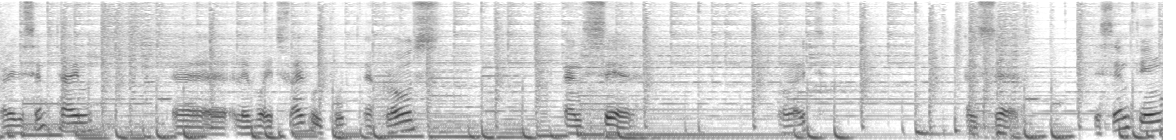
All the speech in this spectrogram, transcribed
but at the same time uh, level 85 we put a close and sell alright. And sell the same thing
